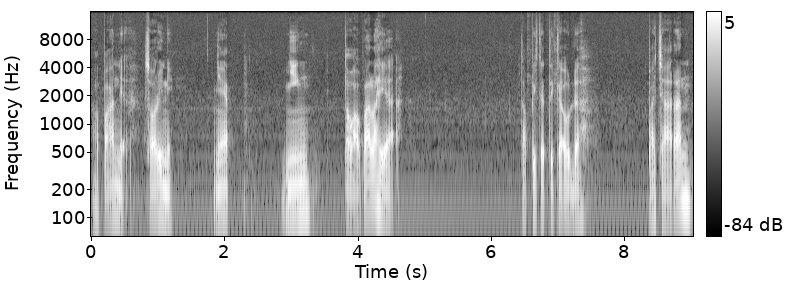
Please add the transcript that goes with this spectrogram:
apaan ya? Sorry nih nyet nying atau apalah ya. Tapi ketika udah pacaran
